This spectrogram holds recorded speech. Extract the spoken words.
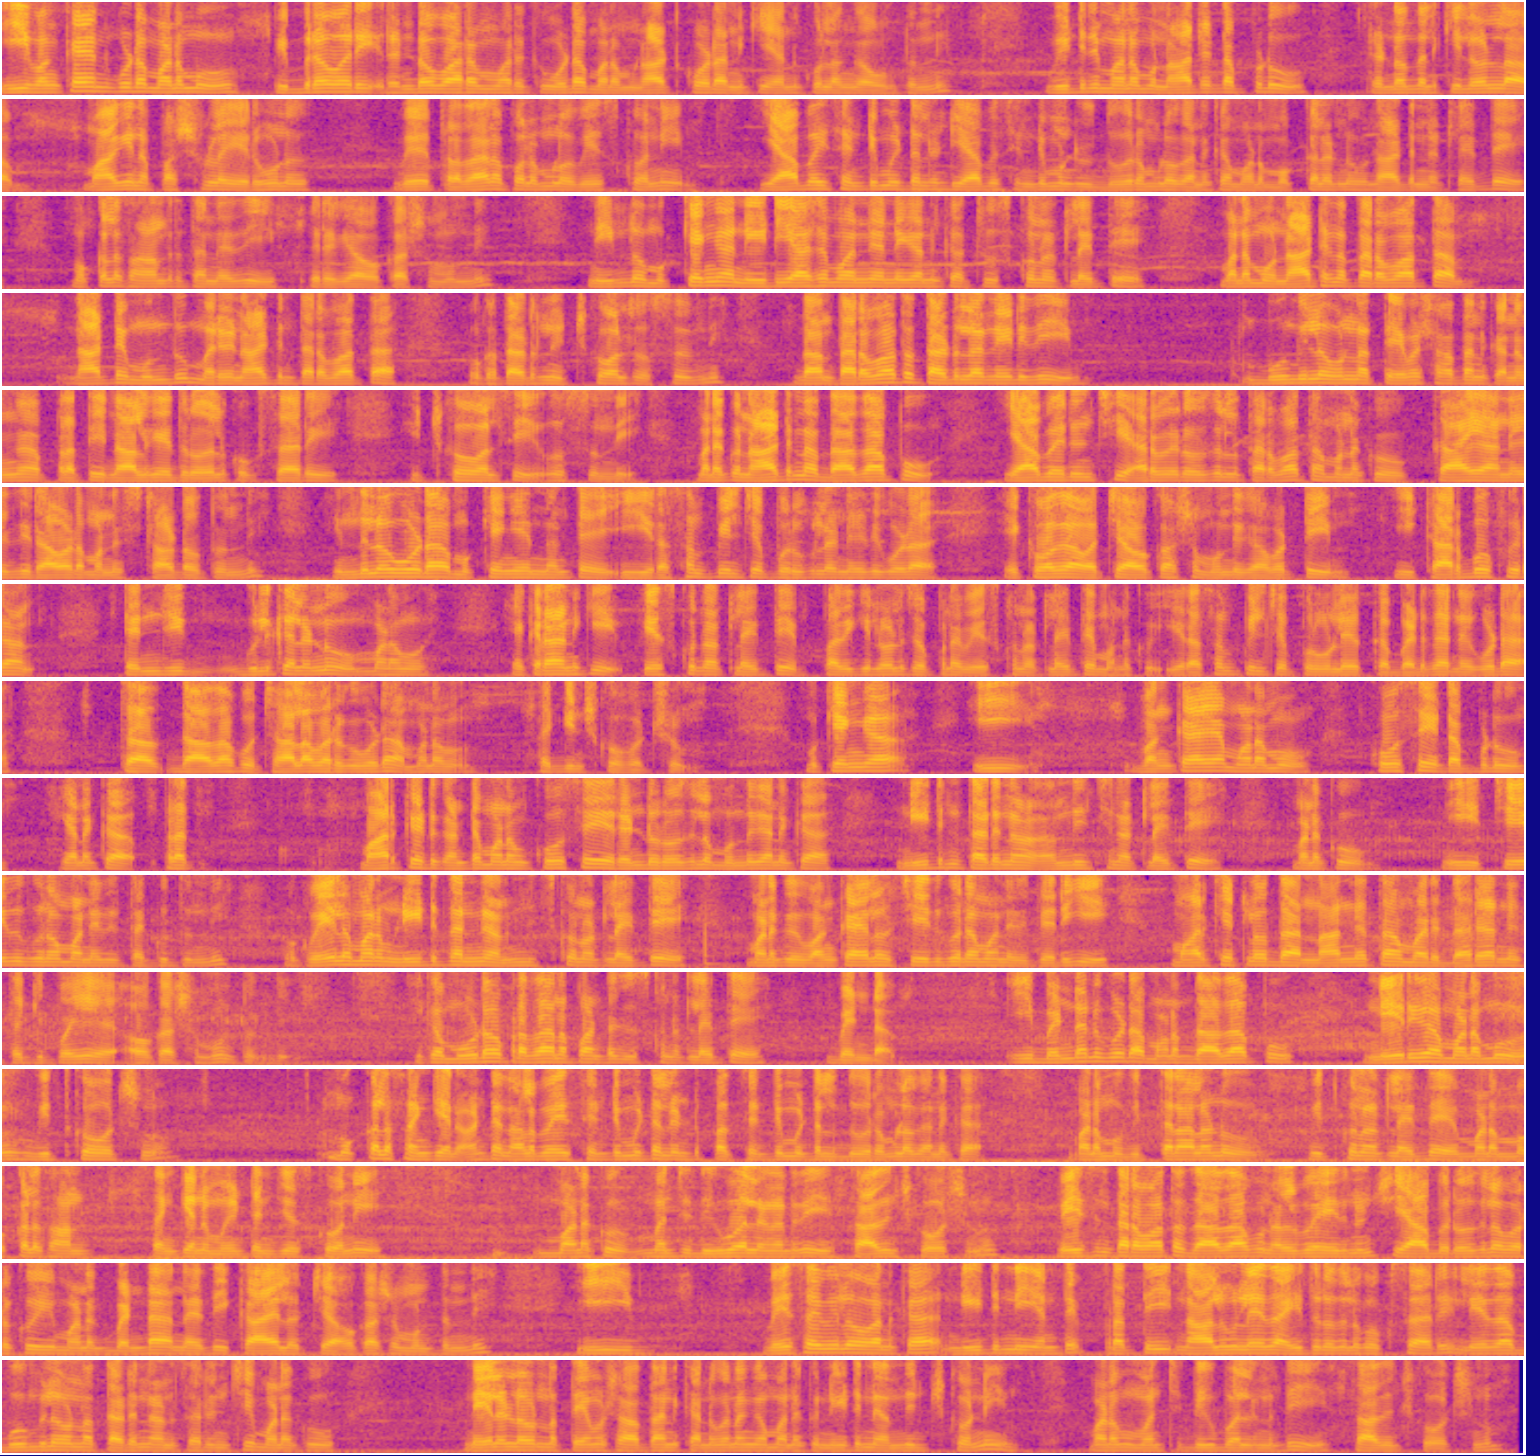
ఈ వంకాయను కూడా మనము ఫిబ్రవరి రెండో వారం వరకు కూడా మనం నాటుకోవడానికి అనుకూలంగా ఉంటుంది. వీటిని మనము నాటేటప్పుడు రెండు వందల కిలోల మాగిన పశువుల ఎరువును వే ప్రధాన పొలంలో వేసుకొని యాభై సెంటీమీటర్ల నుండి యాభై సెంటీమీటర్ల దూరంలో కనుక మనం మొక్కలను నాటినట్లయితే మొక్కల సాంద్రత అనేది పెరిగే అవకాశం ఉంది. దీనిలో ముఖ్యంగా నీటి యాజమాన్యాన్ని కనుక చూసుకున్నట్లయితే మనము నాటిన తర్వాత నాటే ముందు మరియు నాటిన తర్వాత ఒక తడులు ఇచ్చుకోవాల్సి వస్తుంది. దాని తర్వాత తడులు అనేది భూమిలో ఉన్న తేమ శాతానికి అనుగుణంగా ప్రతి నాలుగైదు రోజులకు ఒకసారి ఇచ్చుకోవాల్సి వస్తుంది. మనకు నాటిన దాదాపు యాభై నుంచి అరవై రోజుల తర్వాత మనకు కాయ అనేది రావడం అనేది స్టార్ట్ అవుతుంది. ఇందులో కూడా ముఖ్యంగా ఏంటంటే ఈ రసం పీల్చే పురుగులు అనేది కూడా ఎక్కువగా వచ్చే అవకాశం ఉంది కాబట్టి ఈ కార్బోఫిరాన్ టెన్ జీ గుళికలను మనము ఎకరానికి వేసుకున్నట్లయితే పది కిలోల చొప్పున వేసుకున్నట్లయితే మనకు ఈ రసం పీల్చే పురుగుల యొక్క బెడదని కూడా దా- దాదాపు చాలా వరకు కూడా మనం తగ్గించుకోవచ్చు. ముఖ్యంగా ఈ వంకాయ మనము కోసేటప్పుడు కనుక ప్ర మార్కెట్ కంటే మనం కోసే రెండు రోజుల ముందు కనుక నీటిని తడిన అందించినట్లయితే మనకు ఈ చేదు గుణం అనేది తగ్గుతుంది. ఒకవేళ మనం నీటి తడిని అందించుకున్నట్లయితే మనకు వంకాయలో చేదు గుణం అనేది పెరిగి మార్కెట్లో దాని నాణ్యత మరి ధర అనేది తగ్గిపోయే అవకాశం ఉంటుంది. ఇక మూడవ ప్రధాన పంట చూసుకున్నట్లయితే బెండ. ఈ బెండను కూడా మనం దాదాపు నేరుగా మనము విత్తుకోవచ్చును. మొక్కల సంఖ్యను అంటే నలభై ఐదు సెంటీమీటర్లు ఇంటూ పది సెంటీమీటర్ల దూరంలో కనుక మనము విత్తనాలను విత్తుకున్నట్లయితే మనం మొక్కల సాం- సంఖ్యను మెయింటైన్ చేసుకొని మనకు మంచి దిగుబడి అనేది సాధించుకోవచ్చును. వేసిన తర్వాత దాదాపు నలభై ఐదు నుంచి యాభై రోజుల వరకు ఈ మనకు బెండ అనేది కాయలు వచ్చే అవకాశం ఉంటుంది. ఈ వేసవిలో కనుక నీటిని అంటే ప్రతి నాలుగు లేదా ఐదు రోజులకు ఒకసారి లేదా భూమిలో ఉన్న తడిని అనుసరించి మనకు నేలలో ఉన్న తేమ శాతానికి అనుగుణంగా మనకు నీటిని అందించుకొని మనము మంచి దిగుబడి అనేది సాధించుకోవచ్చును.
